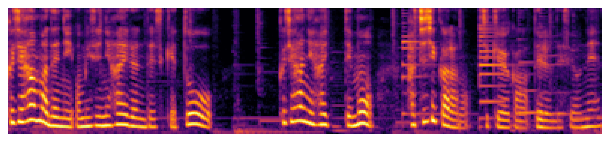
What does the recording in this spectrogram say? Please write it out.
9時半までにお店に入るんですけど9時半に入っても8時からの時給が出るんですよね。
